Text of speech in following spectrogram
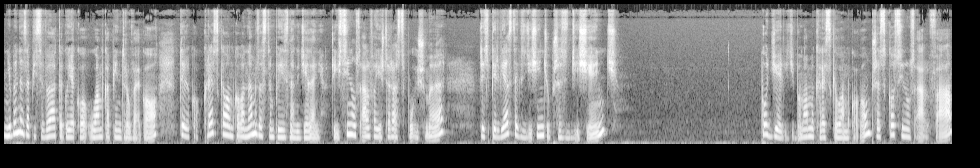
Nie będę zapisywała tego jako ułamka piętrowego, tylko kreska łamkowa nam zastępuje znak dzielenia. Czyli sinus alfa, jeszcze raz spójrzmy, to jest pierwiastek z 10 przez 10 podzielić, bo mamy kreskę łamkową, przez cosinus alfa,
